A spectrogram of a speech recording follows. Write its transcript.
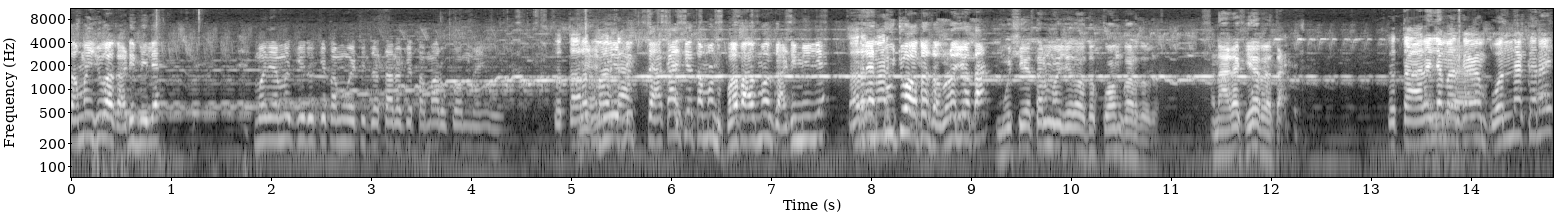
તમે શું આ ગાડી મિલ્યા? મને એમ જ કીધું કે તમે અહીંથી જતા રહો કે તમારું કામ નહીં હોય. તો તરત માર તાકાત છે તમને ઊભા પાકમાં ગાડી મિલ્યા અરે તું ચો હતો ઝઘડો જો તાણ હું શેતરમાં જતો હતો કોમ કરતો હતો. અને આરે ઘેર હતા. તો તારે એટલે મારા કાકા ફોન ના કરાય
